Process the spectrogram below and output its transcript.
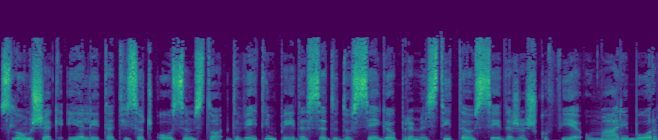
Slomšek je leta 1859 dosegel premestitev sedeža škofije v Maribor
